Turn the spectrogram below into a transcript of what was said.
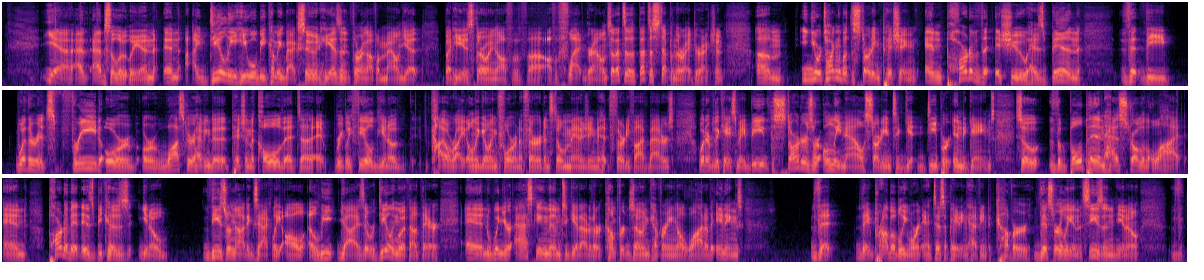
yeah, absolutely. And and ideally he will be coming back soon. He isn't throwing off a mound yet, but he is throwing off of uh, off of flat ground. So that's a that's a step in the right direction. Um, you were talking about the starting pitching, and part of the issue has been that the whether it's Fried or or Huascar having to pitch in the cold at uh, at Wrigley Field, you know, Kyle Wright only going four and a third and still managing to hit 35 batters, whatever the case may be, the starters are only now starting to get deeper into games. So the bullpen has struggled a lot, and part of it is because you know these are not exactly all elite guys that we're dealing with out there. And when you're asking them to get out of their comfort zone, covering a lot of innings, that they probably weren't anticipating having to cover this early in the season, you know,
